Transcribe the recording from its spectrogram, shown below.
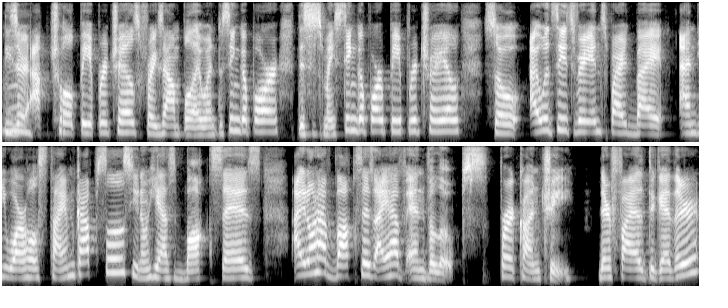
these mm. are actual paper trails. For example, I went to Singapore. This is my Singapore paper trail. So I would say it's very inspired by Andy Warhol's time capsules. You know, he has boxes. I don't have boxes, I have envelopes per country. They're filed together.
